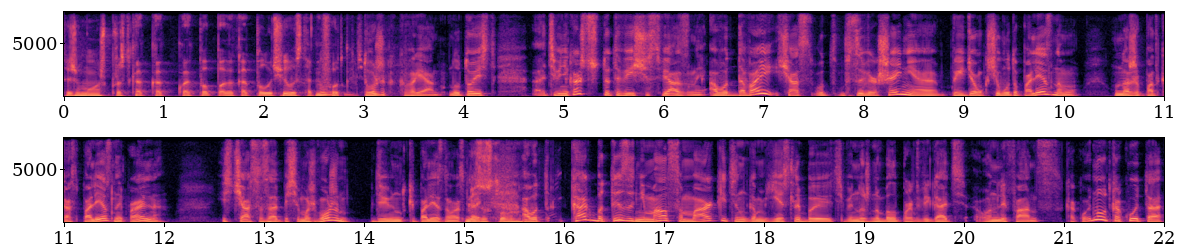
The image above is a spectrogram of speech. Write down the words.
Ты же можешь просто как, как, как, как получилось, так и ну, фоткать. Тоже как вариант. Ну, то есть, э, тебе не кажется, что это вещи связаны? А вот давай сейчас вот в завершение перейдем к чему-то полезному. У нас же подкаст полезный, правильно? Из часа записи мы же можем две минутки полезного рассказать. Безусловно. А вот как бы ты занимался маркетингом, если бы тебе нужно было продвигать OnlyFans? Какой, ну, вот какую-то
